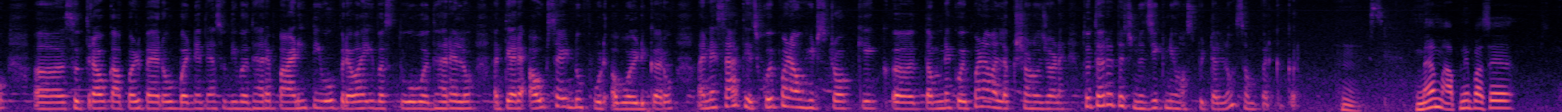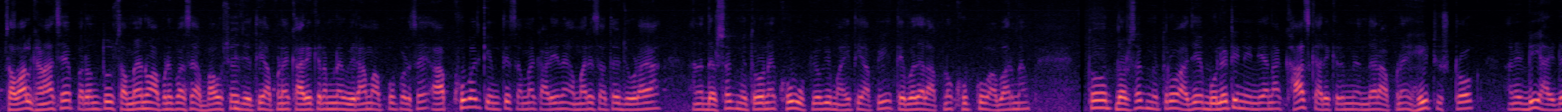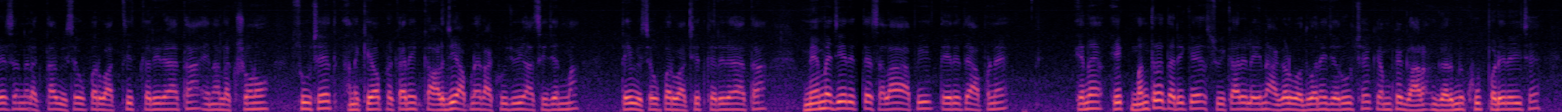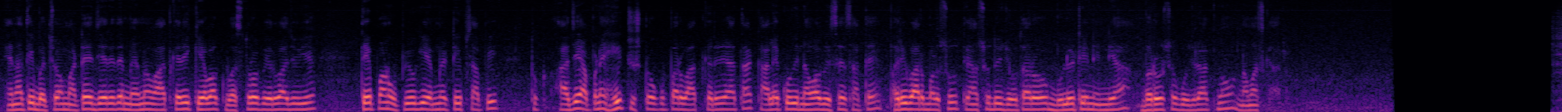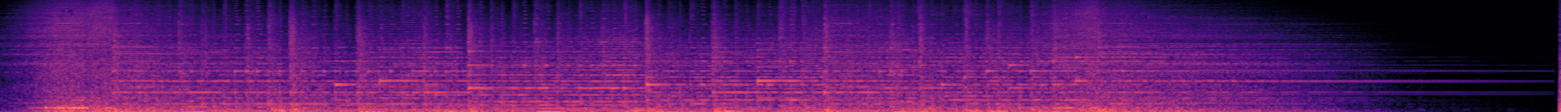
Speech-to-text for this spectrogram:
સુતરાઉ કાપડ પહેરો બને ત્યાં સુધી વધારે પાણી પીવો પ્રવાહી વસ્તુઓ વધારે લો અત્યારે આઉટસાઇડનું ફૂડ અવોઇડ કરો. અને સાથે જ કોઈ પણ આવું હીટ સ્ટ્રોક કે તમને કોઈ પણ આવા લક્ષણો જણાય તો તરત જ નજીકની હોસ્પિટલનો સંપર્ક કરો. મેમ આપની પાસે સવાલ ઘણા છે, પરંતુ સમયનો આપણી પાસે અભાવ છે, જેથી આપણે કાર્યક્રમને વિરામ આપવો પડશે. આપ ખૂબ જ કિંમતી સમય કાઢીને અમારી સાથે જોડાયા અને દર્શક મિત્રોને ખૂબ ઉપયોગી માહિતી આપી. તે બદલ આપનો ખૂબ ખૂબ આભાર, મેમ. તો દર્શક મિત્રો, આજે બુલેટિન ઇન્ડિયાના ખાસ કાર્યક્રમની અંદર આપણે હીટ સ્ટ્રોક અને ડિહાઇડ્રેશનને લગતા વિષય ઉપર વાતચીત કરી રહ્યા હતા. એના લક્ષણો શું છે અને કેવા પ્રકારની કાળજી આપણે રાખવી જોઈએ આ સિઝનમાં, તે વિષય ઉપર વાતચીત કરી રહ્યા હતા. મેમે જે રીતે સલાહ આપી, તે રીતે આપણે એને એક મંત્ર તરીકે સ્વીકારી લઈને આગળ વધવાની જરૂર છે. કેમ કે ગાર- ગરમી ખૂબ પડી રહી છે. એનાથી બચવા માટે જે રીતે મેમે વાત કરી કેવા વસ્ત્રો પહેરવા જોઈએ, તે પણ ઉપયોગી એમને ટિપ્સ આપી. તો આજે આપણે હીટ સ્ટ્રોક ઉપર વાત કરી રહ્યા હતા. કાલે કોઈ નવા વિષય સાથે ફરીવાર મળશું. ત્યાં સુધી જોતા રહો બુલેટિન ઇન્ડિયા, ભરોસો ગુજરાતનો. નમસ્કાર.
